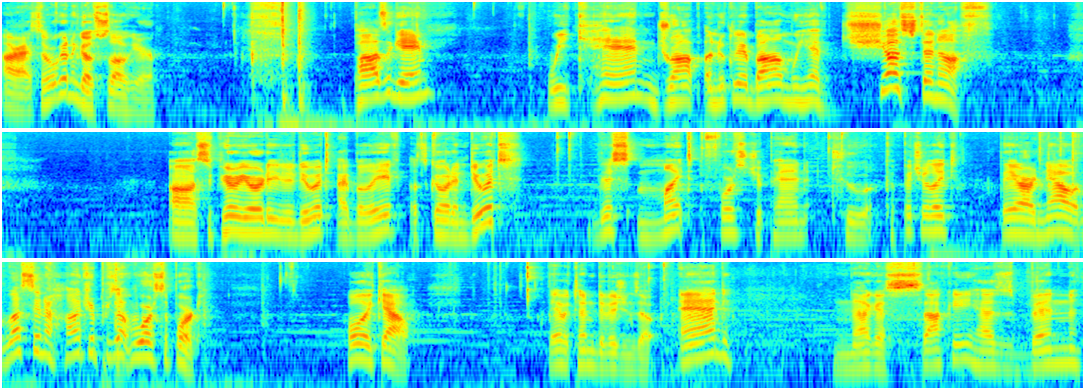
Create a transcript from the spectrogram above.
Alright, so we're gonna go slow here. Pause the game. We can drop a nuclear bomb. We have just enough uh, superiority to do it, I believe. Let's go ahead and do it. This might force Japan to capitulate. They are now at less than 100% war support. Holy cow. They have a ton of divisions, though. And Nagasaki has been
